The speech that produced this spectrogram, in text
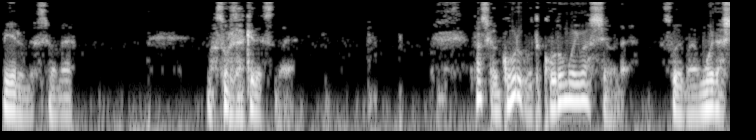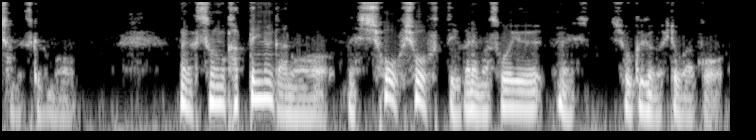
見えるんですよね。まあ、それだけですね。確かゴルゴって子供いましたよね。そういえば思い出したんですけども。なんかそれも勝手になんかあの、ね、娼婦、娼婦っていうかね、まあそういうね、職業の人がこう、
